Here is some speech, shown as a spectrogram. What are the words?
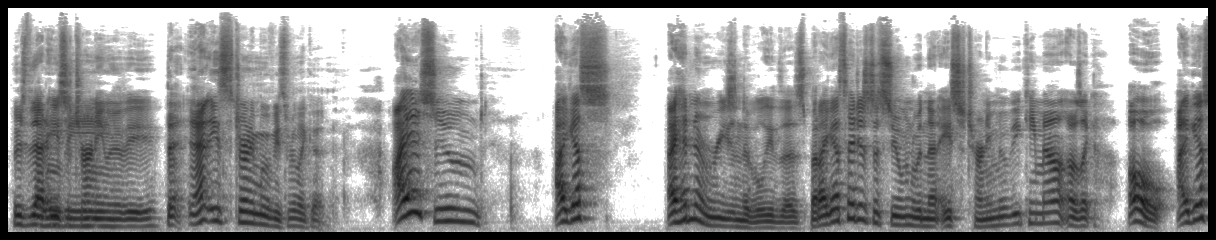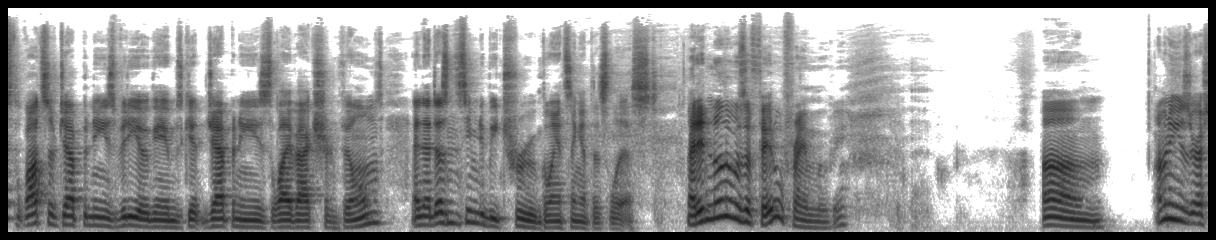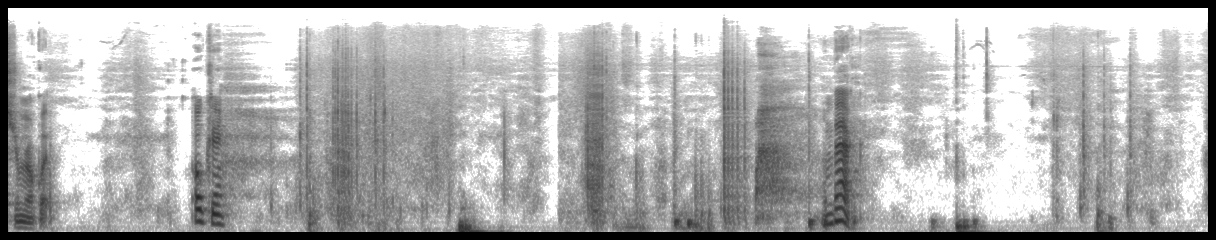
There's that Ace Attorney movie. That, that Ace Attorney movie is really good. I assumed, I guess, I had no reason to believe this, but I guess I just assumed when that Ace Attorney movie came out, I was like, oh, I guess lots of Japanese video games get Japanese live action films, and that doesn't seem to be true glancing at this list. I didn't know there was a Fatal Frame movie. Um, I'm gonna use the restroom real quick. Okay. I'm back.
